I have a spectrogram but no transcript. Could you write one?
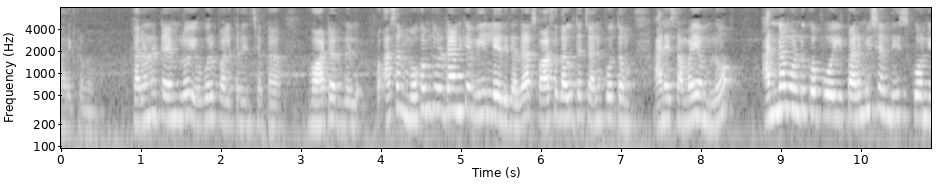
కార్యక్రమం కరోనా టైంలో ఎవరు పలకరించక వాటర్ అసలు ముఖం చూడడానికే వీలు లేదు కదా శ్వాస తగ్గితే చనిపోతాం అనే సమయంలో అన్నం వండుకోపోయి పర్మిషన్ తీసుకొని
